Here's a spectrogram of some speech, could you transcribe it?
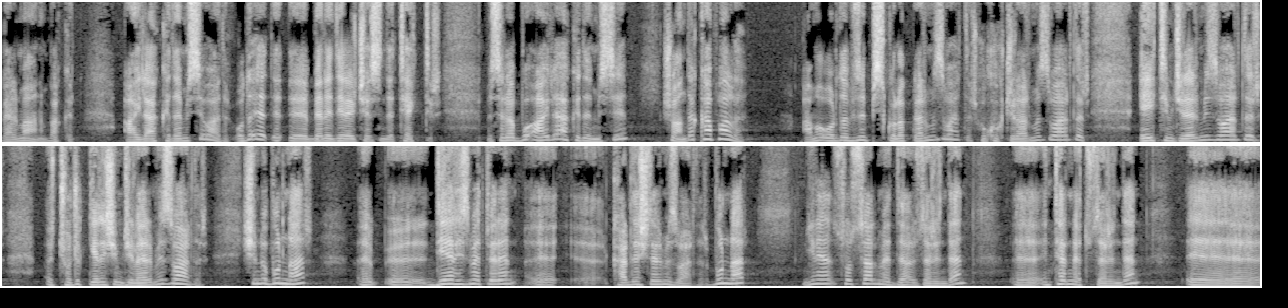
Belma Hanım bakın. Aile akademisi vardır. O da e, e, belediyeler içerisinde tektir. Mesela bu aile akademisi şu anda kapalı. Ama orada bizim psikologlarımız vardır, hukukçularımız vardır, eğitimcilerimiz vardır, e, çocuk gelişimcilerimiz vardır. Şimdi bunlar e, e, diğer hizmet veren e, e, kardeşlerimiz vardır. Bunlar yine sosyal medya üzerinden, e, internet üzerinden e,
